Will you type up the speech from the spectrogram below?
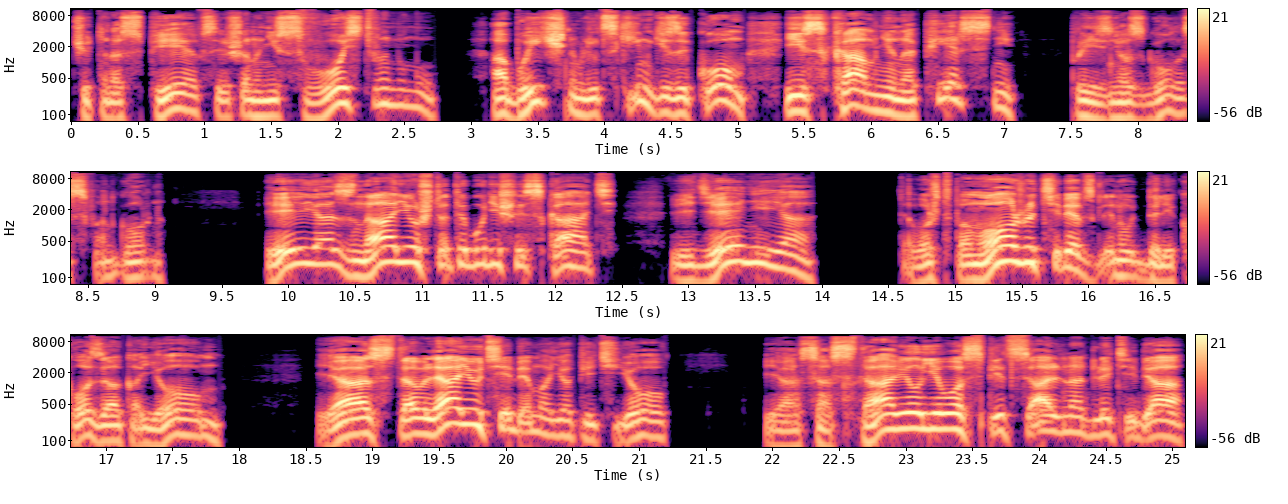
чуть нараспев, совершенно несвойственным ему, обычным людским языком из камня на перстни, произнес голос Фангорна. И я знаю, что ты будешь искать видения, того, что поможет тебе взглянуть далеко за окоем. Я оставляю тебе мое питье. Я составил его специально для тебя.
